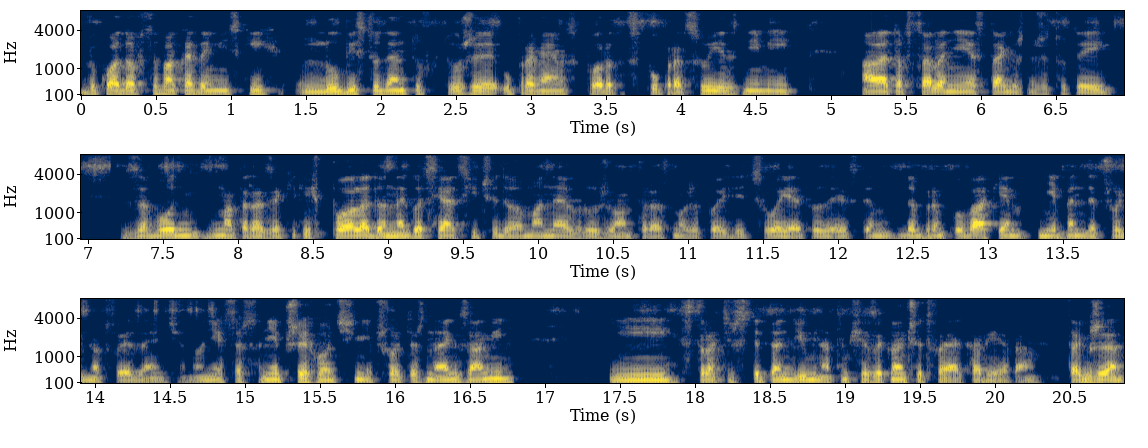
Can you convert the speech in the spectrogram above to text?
wykładowców akademickich lubi studentów, którzy uprawiają sport, współpracuje z nimi, ale to wcale nie jest tak, że tutaj zawodnik ma teraz jakieś pole do negocjacji czy do manewru, że on teraz może powiedzieć, słuchaj, ja tutaj jestem dobrym pływakiem, nie będę przychodzić na twoje zajęcia. No nie chcesz, to nie przychodź, nie przychodź też na egzamin, i stracisz stypendium i na tym się zakończy twoja kariera. Także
